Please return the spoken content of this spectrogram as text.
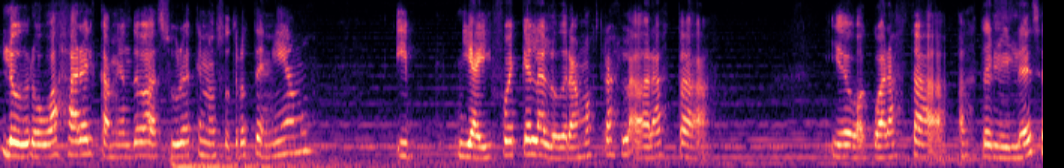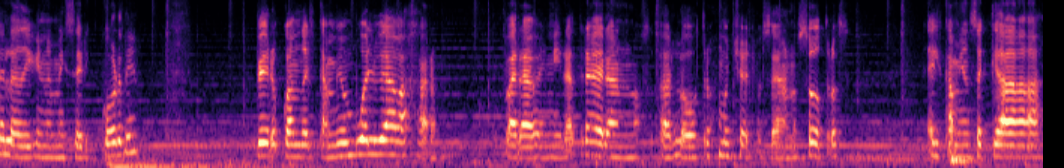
Logró bajar el camión de basura que nosotros teníamos y, y ahí fue que la logramos trasladar hasta y evacuar hasta, hasta la iglesia, la Divina Misericordia. Pero cuando el camión vuelve a bajar para venir a traer a, a los otros muchachos, o sea, a nosotros, el camión se queda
